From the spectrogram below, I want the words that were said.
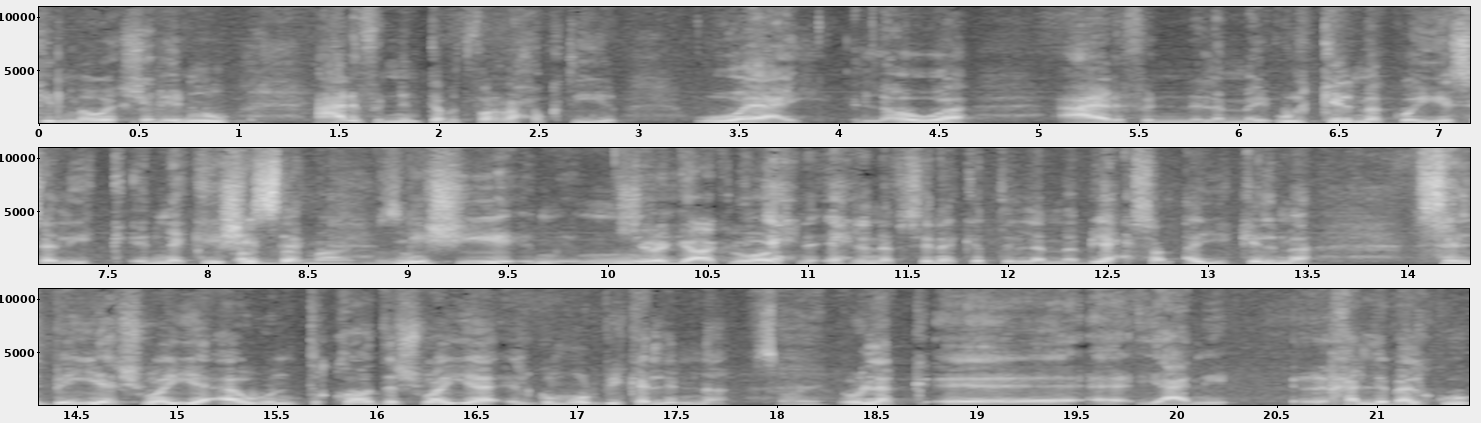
كلمة وحشة لأنه عارف إن أنت بتفرحه كتير وواعي اللي هو عارف إن لما يقول كلمة كويسة ليك إنك يشدك. مش ي... مش يرجعك لورا. إحنا إحنا نفسنا يا كابتن لما بيحصل أي كلمة سلبية شوية أو انتقادة شوية الجمهور بيكلمنا. صحيح. يقول لك آه، آه، يعني خلي بالكم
